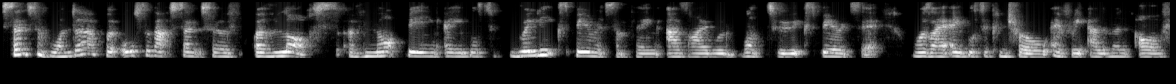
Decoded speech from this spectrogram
sense of wonder, but also that sense of of loss, of not being able to really experience something as I would want to experience it. Was I able to control every element of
